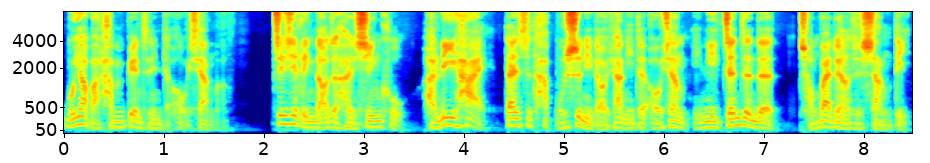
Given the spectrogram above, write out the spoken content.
不要把他们变成你的偶像了。这些领导者很辛苦、很厉害，但是他不是你的偶像。你的偶像，你你真正的崇拜对象是上帝。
